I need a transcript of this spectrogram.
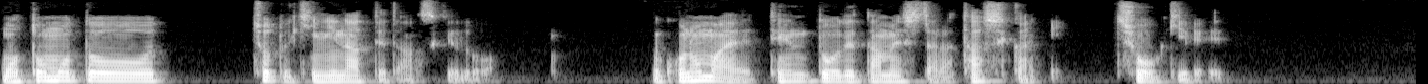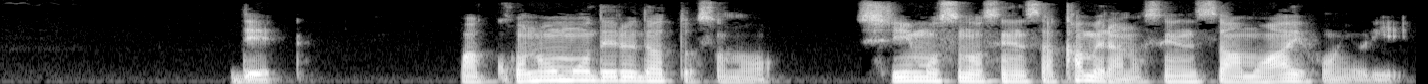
もともとちょっと気になってたんですけど、この前店頭で試したら確かに超綺麗。で、まあこのモデルだとその CMOS のセンサー、カメラのセンサーも iPhone より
